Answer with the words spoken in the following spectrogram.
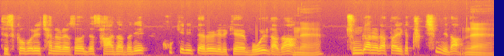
디스커버리 채널에서 이제 사자들이 코끼리 떼를 이렇게 몰다가 네. 중간을 갖다 이렇게 탁 칩니다. 네.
